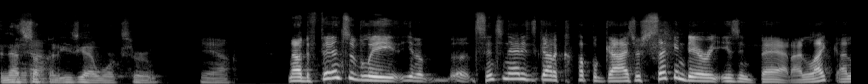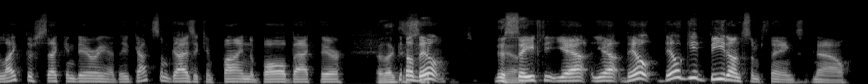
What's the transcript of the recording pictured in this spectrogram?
and that's yeah. something he's got to work through. Yeah. Now defensively, you know, uh, Cincinnati's got a couple guys. Their secondary isn't bad. I like I like their secondary. They've got some guys that can find the ball back there. I like the, they'll, the yeah. safety. Yeah, yeah. They'll they'll get beat on some things now.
